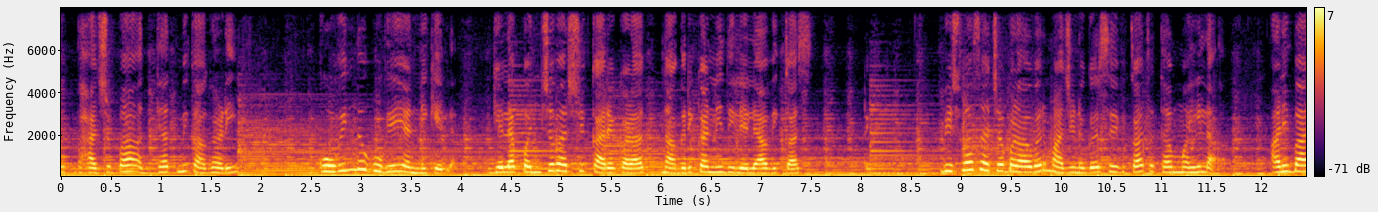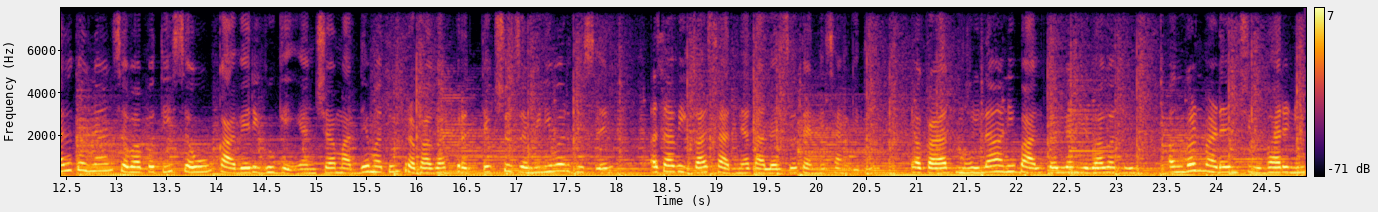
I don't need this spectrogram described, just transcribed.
प्रमुख भाजपा आध्यात्मिक आघाडी गोविंद घुगे यांनी केल्या. गेल्या पंचवार्षिक कार्यकाळात नागरिकांनी दिलेल्या विकास विश्वासाच्या बळावर माजी नगरसेविका तथा महिला आणि बालकल्याण सभापती सौ कावेरी घुगे यांच्या माध्यमातून प्रभागात प्रत्यक्ष जमिनीवर दिसेल असा विकास साधण्यात आल्याचं त्यांनी सांगितले. या काळात महिला आणि बालकल्याण विभागातून अंगणवाड्यांची उभारणी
